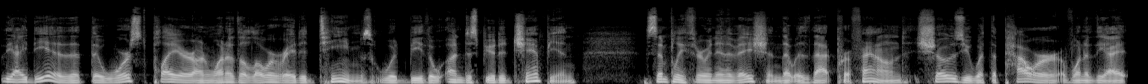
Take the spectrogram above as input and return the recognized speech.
the idea that the worst player on one of the lower rated teams would be the undisputed champion simply through an innovation that was that profound shows you what the power of one of the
